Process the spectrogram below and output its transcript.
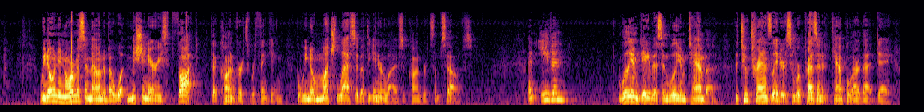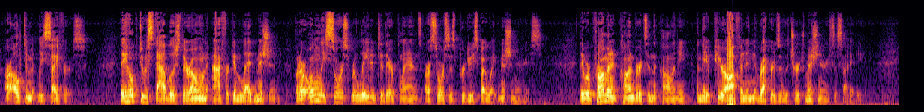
We know an enormous amount about what missionaries thought that converts were thinking, but we know much less about the inner lives of converts themselves. And even William Davis and William Tamba, the two translators who were present at Campelar that day, are ultimately ciphers. They hope to establish their own African led mission, but our only source related to their plans are sources produced by white missionaries. They were prominent converts in the colony, and they appear often in the records of the Church Missionary Society.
